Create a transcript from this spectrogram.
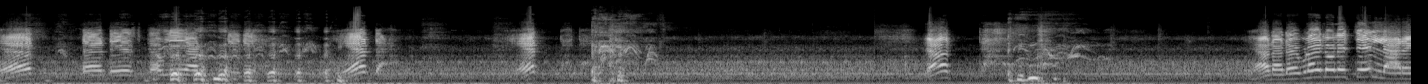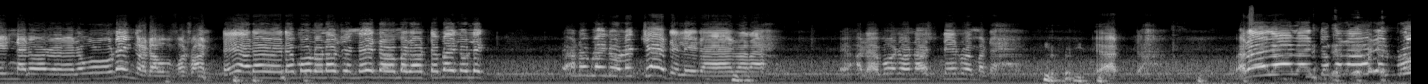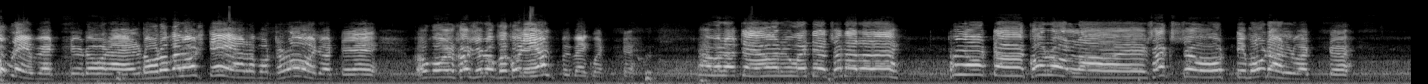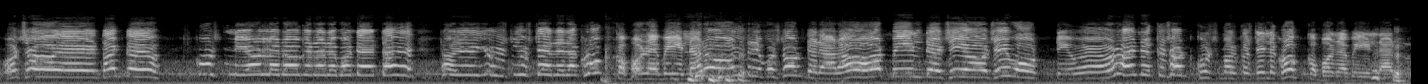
Jättä deska blir jättide. Jätä. Jättä. Jättä. Ja det blev nog lite illa här inne då. Det var ordning och de försvann. Ja, det var nog någonsin inne men det blev nog lite... Ja, det blev nog lite tjäderlig där. Her. da. Ja, det må nå nesten innrømme det. Ja da. Men det, det, vet dere, det er et problem, vet du, når, når dere har sted her på tråden, vet du. Kan- kan- Kanskje dere kunne hjelpe meg, vet du. Ja, men at jeg har jo en sånn der eh, Toyota Corolla eh, 86 modell, vet du. Og så eh, tenkte jeg jo hvordan i alle dager er det man just, justere den klokka på den bilen? Jeg har aldri forstått det der. Jeg har hatt bil siden 87, og jeg vet ikke sant hvordan man skal stille klokka på den bilen.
